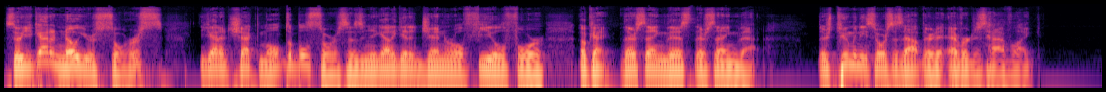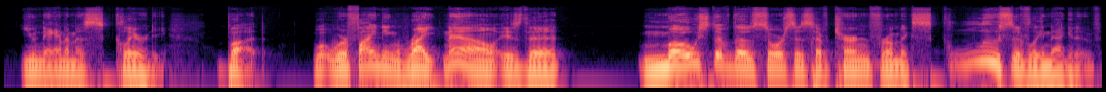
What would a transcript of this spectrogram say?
So you got to know your source. You got to check multiple sources and you got to get a general feel for, okay, they're saying this, they're saying that. There's too many sources out there to ever just have like unanimous clarity. But what we're finding right now is that most of those sources have turned from exclusively negative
